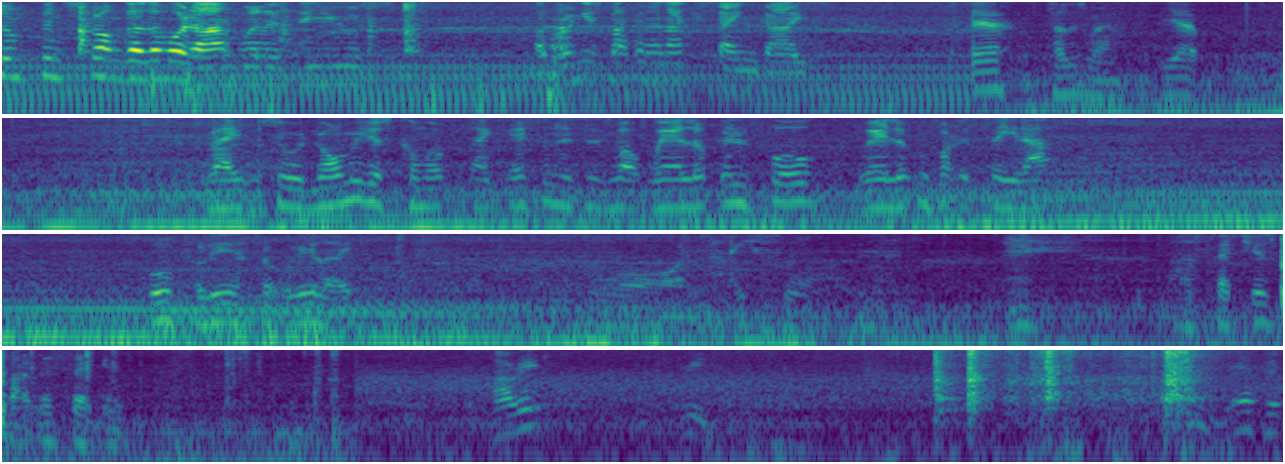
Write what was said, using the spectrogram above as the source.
Something stronger than what I'm willing to use. I'll bring us back in the next sign, guys. Yeah. Tell us when. Yep. Right, so we'd normally just come up like this, and this is what we're looking for. We're looking for to see that. Hopefully, that's what we like. Oh, nice one. I'll fetch us back in a second. Harry, read. Oh, yeah, a bit.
